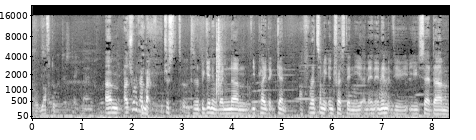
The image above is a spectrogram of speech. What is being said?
I would love to. um, I just want to go back just to the beginning when um, you played at Ghent. I've read something interesting. You, in, in an interview, you said um,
